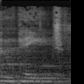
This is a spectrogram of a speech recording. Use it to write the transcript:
Rampage.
